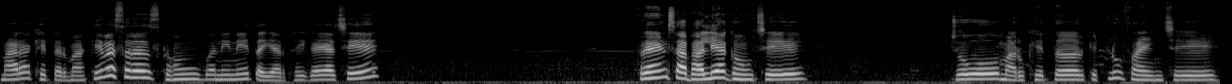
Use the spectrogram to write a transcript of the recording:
મારા ખેતરમાં કેવા સરસ ઘઉં બનીને તૈયાર થઈ ગયા છે. ફ્રેન્ડ્સ, આ ભાલિયા ઘઉં છે. જુઓ મારું ખેતર કેટલું ફાઇન છે.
